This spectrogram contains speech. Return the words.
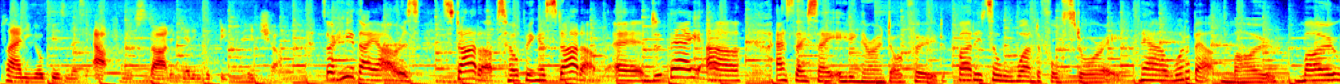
planning your business out from the start and getting the big picture. So here they are as startups helping a startup, and they are, as they say, eating their own dog food. But it's a wonderful story. Now, what about Mo? Mo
